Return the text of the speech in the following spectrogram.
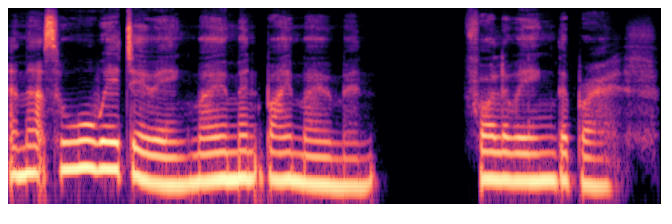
And that's all we're doing moment by moment, following the breath.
